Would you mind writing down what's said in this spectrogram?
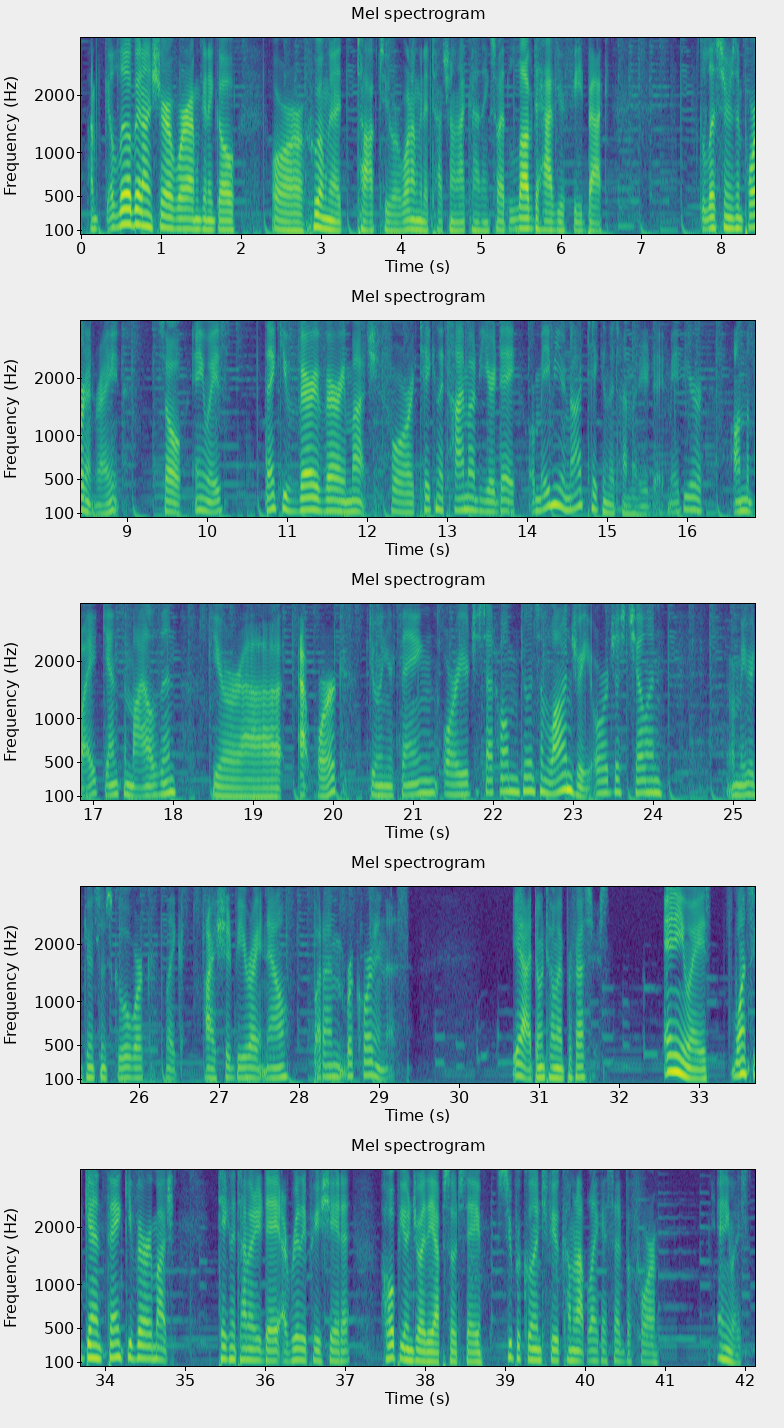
I'm a little bit unsure of where I'm gonna go, or who I'm gonna talk to, or what I'm gonna touch on, that kind of thing. So I'd love to have your feedback the listener is important, right? So, anyways, thank you very, very much for taking the time out of your day. Or maybe you're not taking the time out of your day. Maybe you're on the bike, getting some miles in. You're uh, at work doing your thing, or you're just at home doing some laundry, or just chilling, or maybe you're doing some schoolwork like I should be right now, but I'm recording this. Yeah, don't tell my professors. Anyways, once again, thank you very much taking the time out of your day. I really appreciate it. Hope you enjoy the episode today. Super cool interview coming up, like I said before. Anyways,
